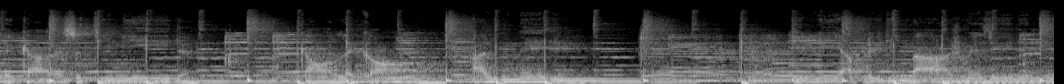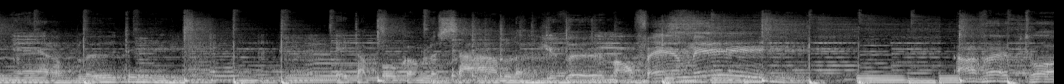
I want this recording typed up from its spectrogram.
les caresses timides, quand l'écran allumé, il n'y a plus d'image mais une lumière bleutée. Ta peau comme le sable, je veux m'enfermer avec toi.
